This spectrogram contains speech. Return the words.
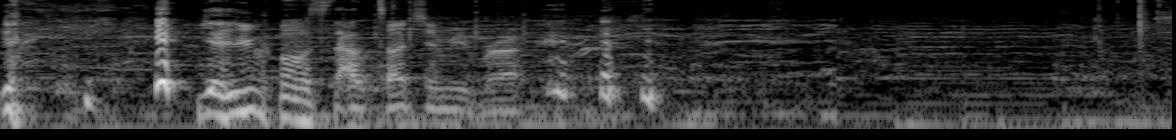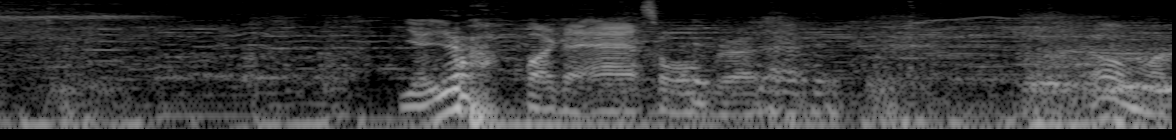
yeah, you gonna stop touching me, bro. yeah, you're a fucking asshole, bro. Oh my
